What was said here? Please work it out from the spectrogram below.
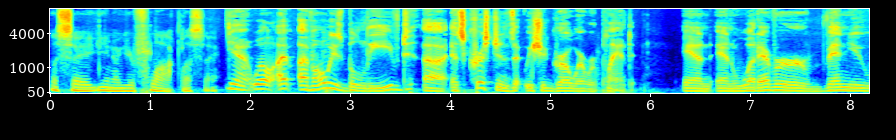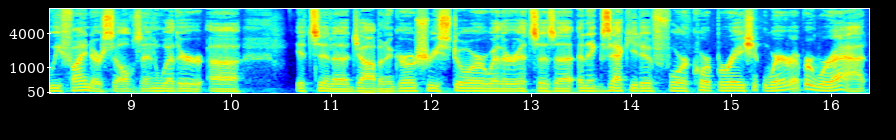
let's say, you know, your flock. Let's say. Yeah, well, I've, I've always believed uh, as Christians that we should grow where we're planted, and and whatever venue we find ourselves in, whether uh, it's in a job in a grocery store, whether it's as a, an executive for a corporation, wherever we're at,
